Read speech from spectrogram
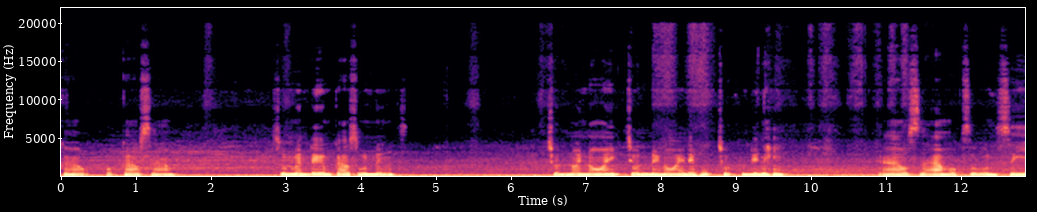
เก้าหกเก้าสามชนเหมือนเดิมเก้าศูนย์หนึ่งชนน้อยน้อยๆชนน้อยน้อยๆ ได้หกชุดในนี้เก้าสามหกศูนย์สี่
